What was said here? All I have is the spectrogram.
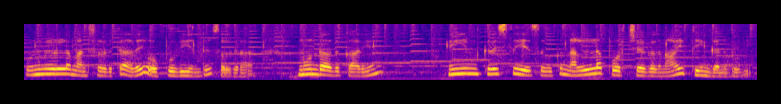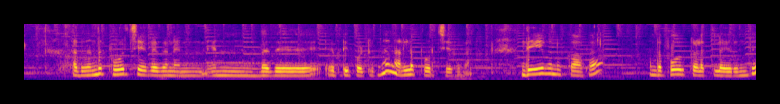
உண்மையுள்ள மனசு எடுத்து அதை ஒப்புவி என்று சொல்கிறார். மூன்றாவது காரியம் நீயும் கிறிஸ்து இயேசுவுக்கு நல்ல போர் சேவகனாய் தீங்கு அனுபவி. அது வந்து போர் சேவகன் என்- என்பது எப்படி போட்டிருக்குன்னா நல்ல போர் சேவகன். தேவனுக்காக அந்த போர்க்களத்தில் இருந்து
